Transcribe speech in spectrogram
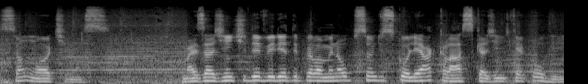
São ótimas. Mas a gente deveria ter pelo menos a opção de escolher a classe que a gente quer correr.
